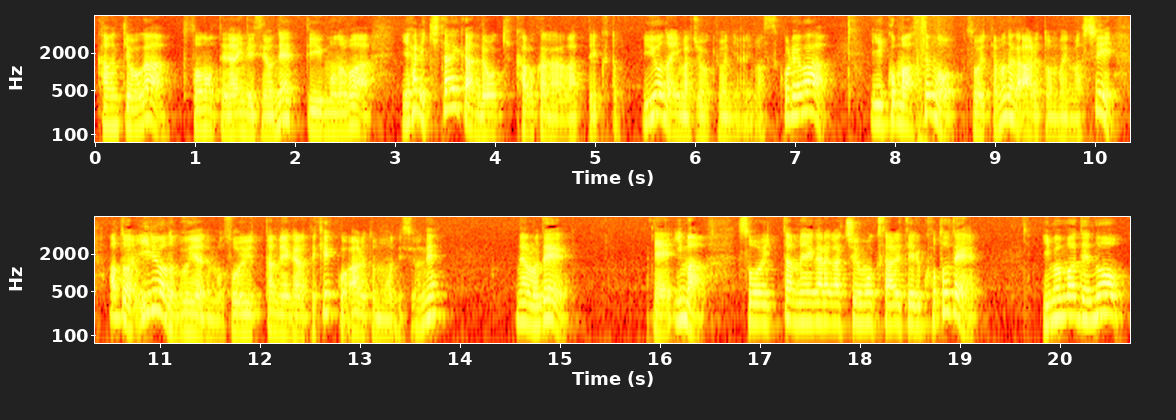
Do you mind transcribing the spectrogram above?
環境が整ってないんですよねっていうものはやはり期待感で大きく株価が上がっていくというような今状況にあります。これは e コマースでもそういったものがあると思いますし、あとは医療の分野でもそういった銘柄って結構あると思うんですよね。なので、え今、そういった銘柄が注目されていることで、今までの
